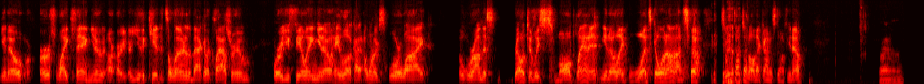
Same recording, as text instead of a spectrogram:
you know, Earth-like thing. You know, are, are are you the kid that's alone in the back of the classroom, or are you feeling, you know, hey, look, I, I want to explore why we're on this relatively small planet. You know, like what's going on? So so we touch on all that kind of stuff. You know. Right on.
